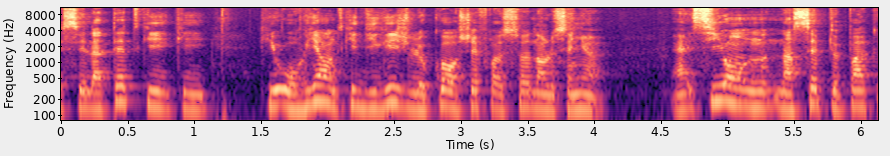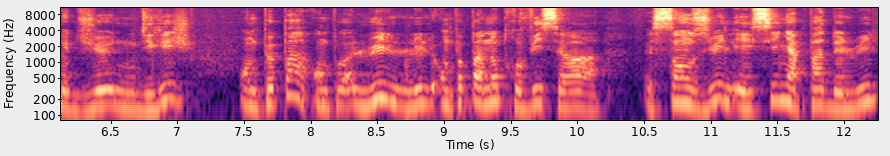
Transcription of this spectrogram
C'est la tête qui, qui, qui, oriente, qui dirige le corps, chers frères et sœurs, dans le Seigneur. Hein? Si on n'accepte pas que Dieu nous dirige, on ne peut pas. On peut, l'huile, on peut pas. Notre vie sera sans huile. Et s'il n'y a pas de l'huile,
